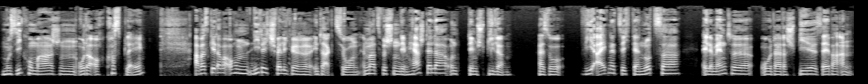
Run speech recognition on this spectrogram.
Musikhommagen oder auch Cosplay. Aber es geht aber auch um niedrigschwelligere Interaktion, immer zwischen dem Hersteller und dem Spieler. Also wie eignet sich der Nutzer Elemente oder das Spiel selber an?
